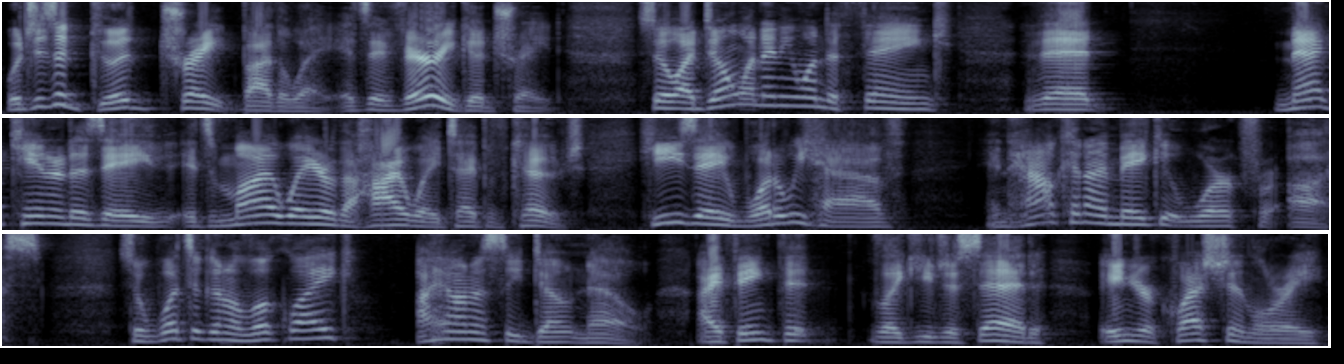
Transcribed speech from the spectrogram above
which is a good trait, by the way. It's a very good trait. So I don't want anyone to think that Matt Canada is a it's my way or the highway type of coach. He's a what do we have and how can I make it work for us? So what's it going to look like? I honestly don't know. I think that like you just said in your question, Lori,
